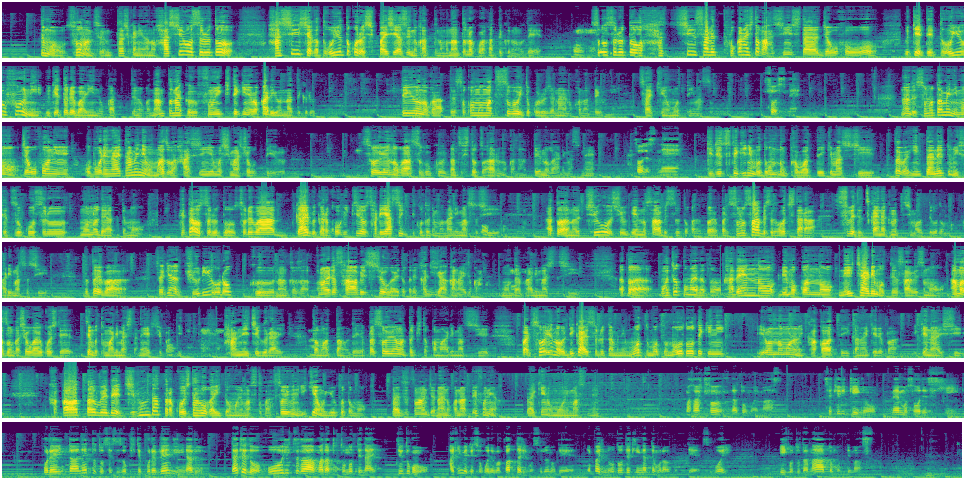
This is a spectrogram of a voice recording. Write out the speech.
でもそうなんですよね。確かにあの発信をすると、発信者がどういうところを失敗しやすいのかっていうのもなんとなく分かってくるので、そうすると発信され、他の人が発信した情報を受けてどういう風に受け取ればいいのかっていうのがなんとなく雰囲気的に分かるようになってくる。っていうのがあって、そこもまたすごいところじゃないのかなっていうふうに最近思っています。そうですね。なので、そのためにも、情報に溺れないためにも、まずは発信をしましょうっていう、そういうのがすごく、まず一つあるのかなっていうのがありますね。そうですね。技術的にもどんどん変わっていきますし、例えばインターネットに接続をするものであっても、下手をすると、それは外部から攻撃をされやすいってことにもなりますし、あとはあの、中央集権のサービスとかだと、やっぱりそのサービスが落ちたら、すべて使えなくなってしまうってこともありますし、例えば、最近はキュリオロックなんかが、この間サービス障害とかで鍵が開かないとか問題もありましたし、あとは、もうちょっと前だと、家電のリモコンのネイチャーリモっていうサービスも、アマゾンが障害を起こして全部止まりましたね。しば半日ぐらい。止まったので、やっぱりそういうような時とかもありますし、やっぱりそういうのを理解するためにもっともっと能動的にいろんなものに関わっていかなければいけないし、関わった上で自分だったらこうした方がいいと思いますとか、そういうふうに意見を言うことも大切なんじゃないのかなっていうふうには最近思いますね。まさしくそうだと思います。セキュリティの面もそうですし、これインターネットと接続してこれ便利になる。だけど法律がまだ整ってないっていうところも初めてそこで分かったりもするので、やっぱり能動的になってもらうのってすごいいいことだなと思ってます。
